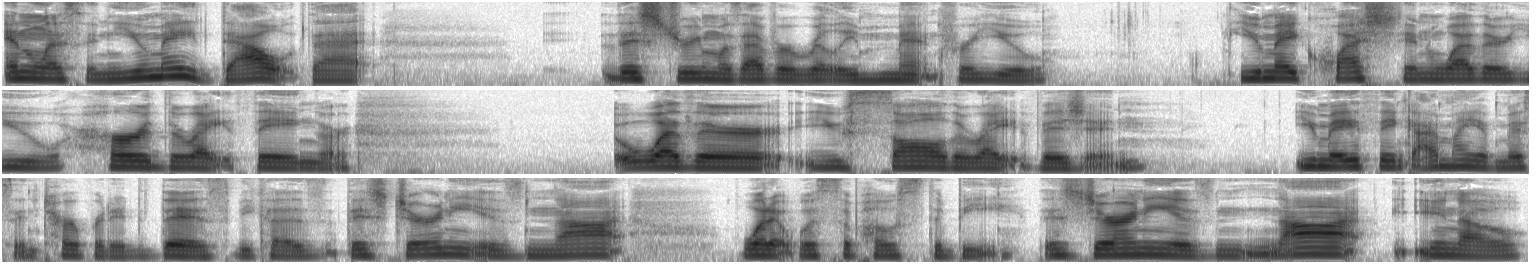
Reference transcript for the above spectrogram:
And listen, you may doubt that this dream was ever really meant for you. You may question whether you heard the right thing or whether you saw the right vision. You may think I might have misinterpreted this because this journey is not what it was supposed to be. This journey is not, you know,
